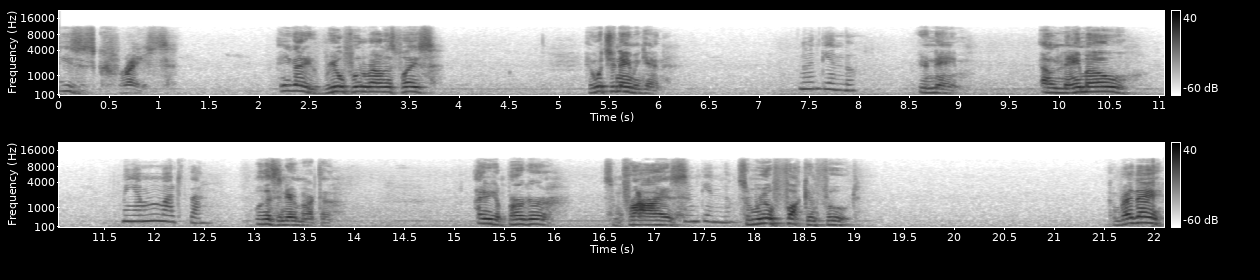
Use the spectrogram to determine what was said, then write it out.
Jesus Christ. Hey, you got any real food around this place? Hey, what's your name again? No entiendo. Your name. El Nemo? Me llamo Marta. Well, listen here, Martha. I need a burger, some fries, No entiendo. some real fucking food. Comprende?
